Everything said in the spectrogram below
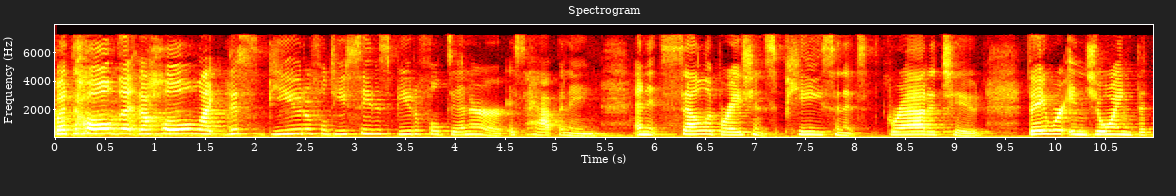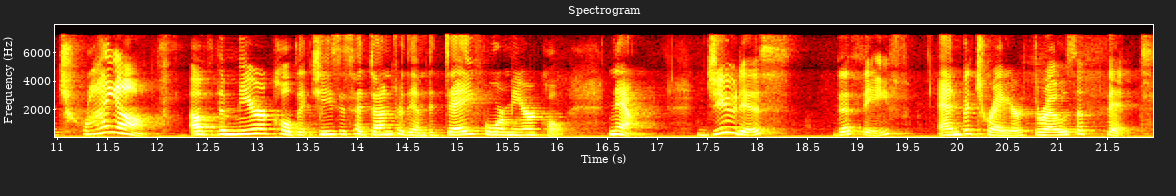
But the whole, the, the whole, like this beautiful, do you see this beautiful dinner is happening? And it's celebration, it's peace, and it's gratitude. They were enjoying the triumph of the miracle that Jesus had done for them, the day four miracle. Now, Judas, the thief and betrayer, throws a fit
